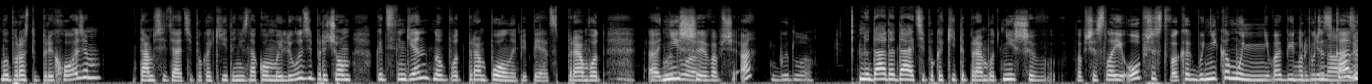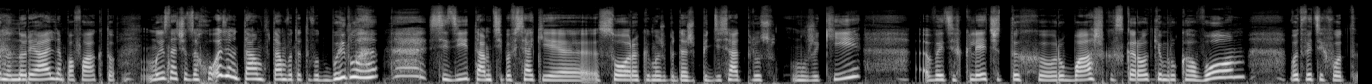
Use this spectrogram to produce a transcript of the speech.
мы просто приходим, там сидят, типа, какие-то незнакомые люди, причем контингент, ну, вот прям полный пипец, прям вот э, ниши вообще, а? Быдло. Ну да-да-да, типа какие-то прям вот ниши вообще слои общества, как бы никому не в обиду Маргиналы. будет сказано, но реально по факту. Мы, значит, заходим, там, там вот это вот быдло сидит, там типа всякие 40 и, может быть, даже 50 плюс мужики в этих клетчатых рубашках с коротким рукавом, вот в этих вот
